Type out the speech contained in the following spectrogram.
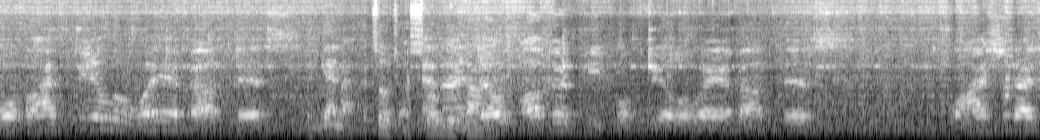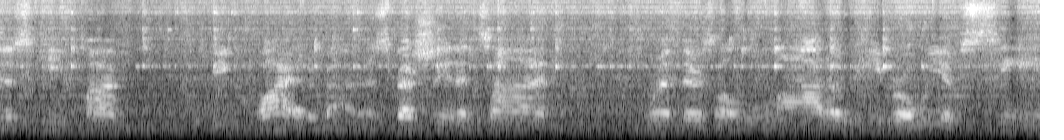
well, if I feel a way about this, Again, I, I told you I slowed and it I down. know other people feel a way about this. Why should I just keep my be quiet about it, especially at a time when there's a lot of people we have seen,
